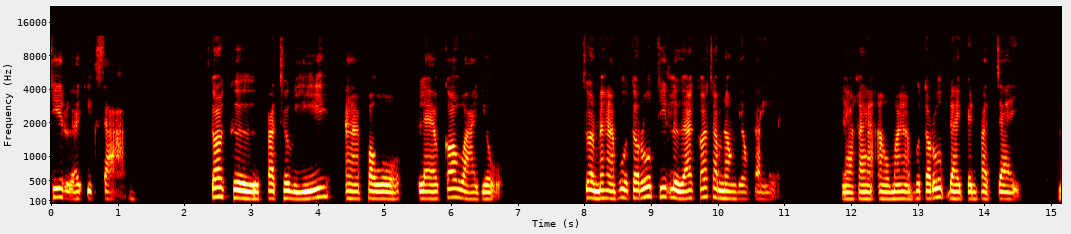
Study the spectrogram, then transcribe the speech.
ที่เหลืออีกสามก็คือปัทวีอาโป แล้วก็วายโย ส่วนมหาภูตรูปที่เหลือก็ทำนองเดียวกันเลยนะคะเอามหาภูตรูปใดเป็นปัจจัย ม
